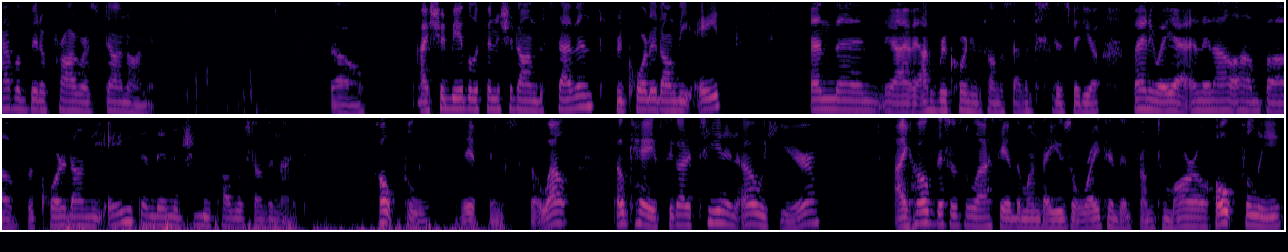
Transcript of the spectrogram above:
have a bit of progress done on it. So I should be able to finish it on the 7th, record it on the 8th, and then yeah, I, am recording this on the 7th this video. But anyway, yeah, and then I'll um uh, record it on the 8th and then it should be published on the 9th. Hopefully, if things go well. Okay, so you got a T and an O here. I hope this is the last day of the month I use write, and then from tomorrow, hopefully,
